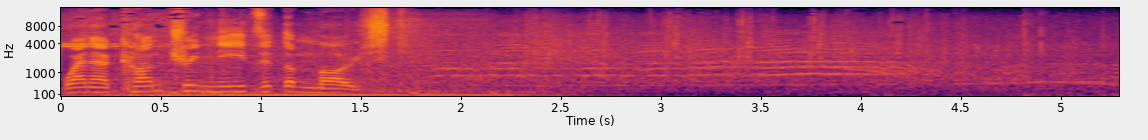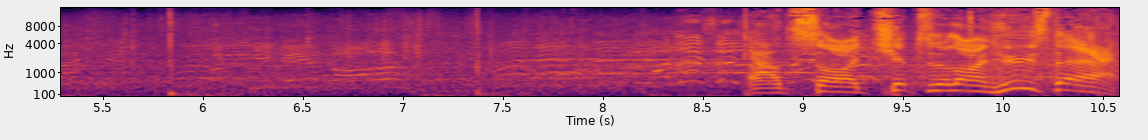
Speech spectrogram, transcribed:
when her country needs it the most. Outside, chip to the line. Who's there?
